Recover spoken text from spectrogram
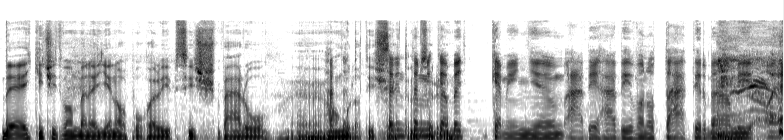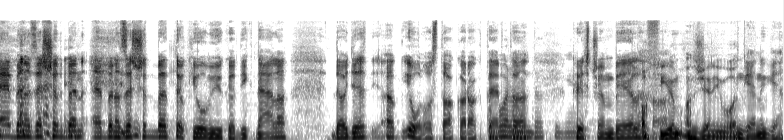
de egy kicsit van benne egy ilyen apokalipszis váró uh, hangulat is. Hát Szerintem értelemszerűen. inkább egy kemény ADHD van ott a háttérben, ami ebben az esetben, ebben az esetben tök jó működik nála, de hogy a- jól hozta a karaktert A a, bolondok, igen. Christian Bale. A film az zseni volt. Igen, igen.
